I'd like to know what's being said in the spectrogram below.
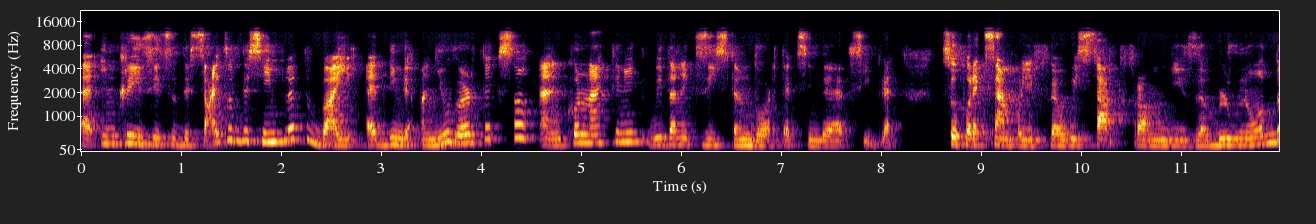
uh, increases the size of the simplet by adding a new vertex and connecting it with an existing vertex in the simplet. So for example, if uh, we start from this uh, blue node,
